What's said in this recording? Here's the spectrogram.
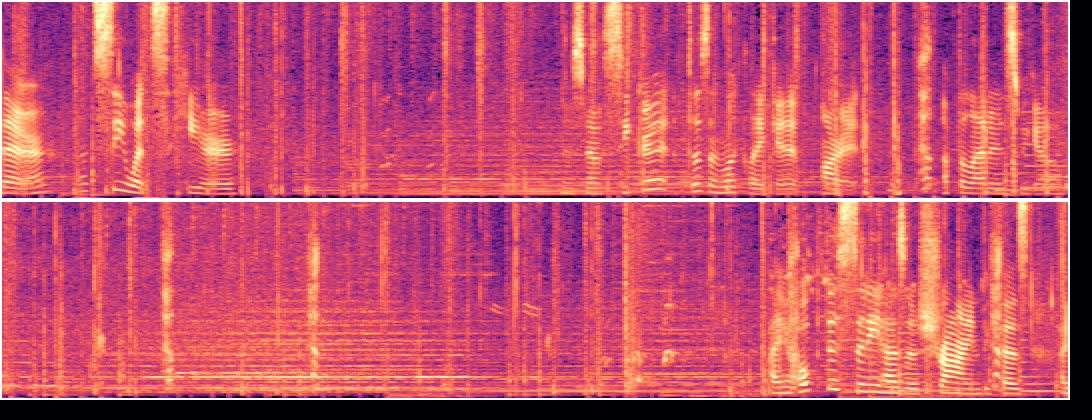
there, Let's see what's here. There's no secret? Doesn't look like it. Alright. Up the ladder as we go. I hope this city has a shrine because I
